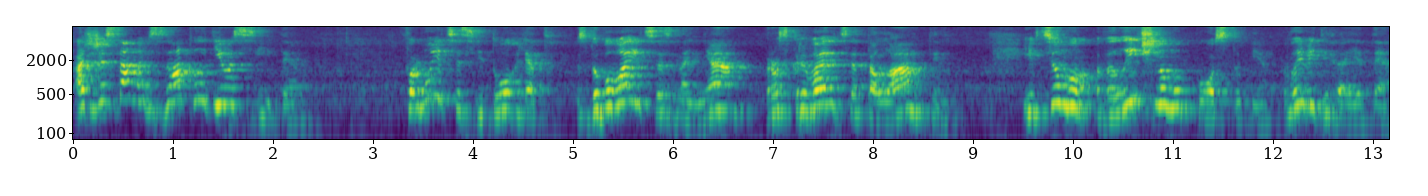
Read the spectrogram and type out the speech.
Адже саме в закладі освіти формується світогляд, здобуваються знання, розкриваються таланти. І в цьому величному поступі ви відіграєте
